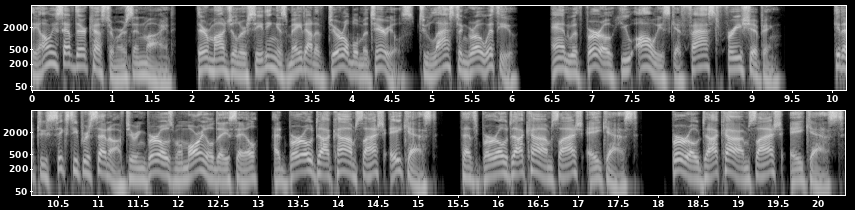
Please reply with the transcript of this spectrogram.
they always have their customers in mind. Their modular seating is made out of durable materials to last and grow with you. And with Burrow, you always get fast, free shipping. Get up to 60% off during Burrow's Memorial Day sale at burrow.com slash ACAST. That's burrow.com slash ACAST. burrow.com slash ACAST.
